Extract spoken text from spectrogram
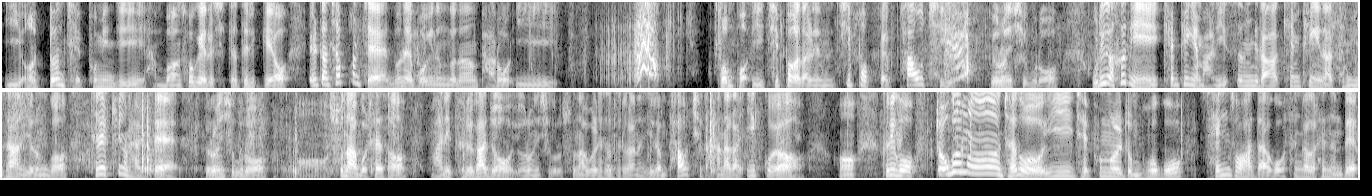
이 어떤 제품인지 한번 소개를 시켜 드릴게요. 일단 첫 번째 눈에 보이는 거는 바로 이 범퍼, 이 지퍼가 달리는 지퍼백 파우치 이런 식으로. 우리가 흔히 캠핑에 많이 씁니다. 캠핑이나 등산 이런 거. 트레킹을 할 때 이런 식으로 어, 수납을 해서 많이 들어가죠. 이런 식으로 수납을 해서 들어가는 이런 파우치가 하나가 있고요 어 그리고 조금은 저도 이 제품을 좀 보고 생소하다고 생각을 했는데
